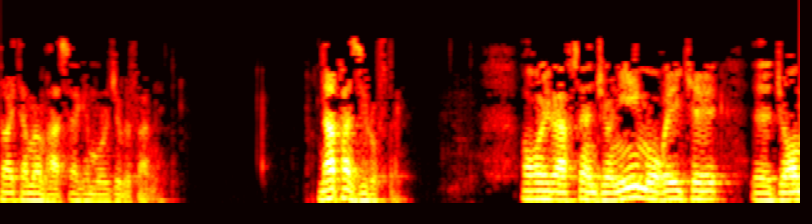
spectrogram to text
سایت هم, هم هست اگه مراجعه بفرمایید. نپذیرفتن آقای رفسنجانی موقعی که جام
